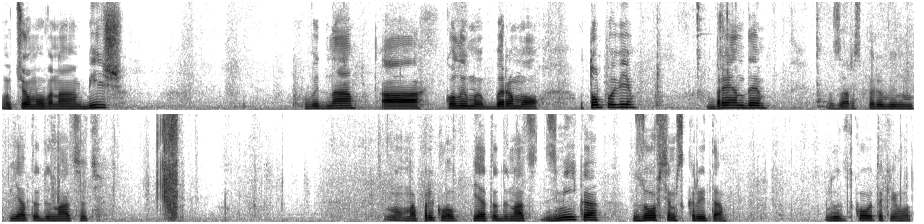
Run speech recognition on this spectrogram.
у цьому вона більш видна. А коли ми беремо топові бренди, зараз перевіримо 5.11. Ну, наприклад, 5.11 змійка зовсім скрита. Додатково таким от.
